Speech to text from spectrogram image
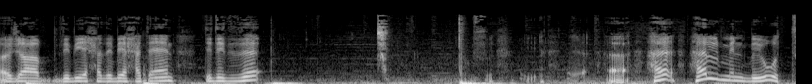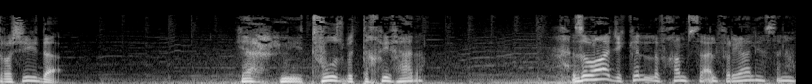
جاب ذبيحة ذبيحتين. هل من بيوت رشيدة يعني تفوز بالتخفيف هذا؟ زواج يكلف خمسة ألف ريال يا سلام.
